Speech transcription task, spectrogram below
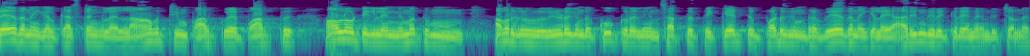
வேதனைகள் கஷ்டங்கள் எல்லாவற்றையும் பார்க்கவே பார்த்து ஆலோட்டிகளின் நிமித்தம் அவர்கள் இடுகின்ற கூக்குரலின் சத்தத்தை கேட்டு படுகின்ற வேதனைகளை அறிந்திருக்கிறேன் என்று சொன்ன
